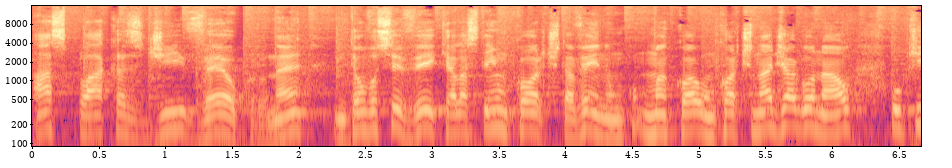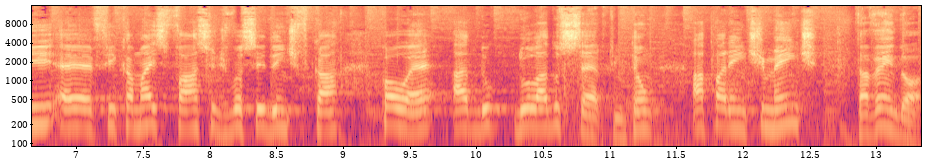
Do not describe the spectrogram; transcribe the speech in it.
as placas de velcro, né? Então você vê que elas têm um corte, tá vendo? Um, uma, um corte na diagonal, o que é, fica mais fácil de você identificar qual é a do, do lado certo. Então, aparentemente, tá vendo? Ó,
